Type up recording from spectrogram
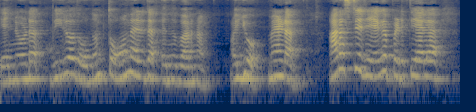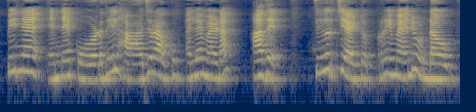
എന്നോട് വിരോധമൊന്നും തോന്നരുത് എന്ന് പറഞ്ഞു. അയ്യോ മാഡം. അറസ്റ്റ് രേഖപ്പെടുത്തിയാൽ പിന്നെ എന്നെ കോടതിയിൽ ഹാജരാക്കും അല്ലേ മാഡം? അതെ തീർച്ചയായിട്ടും റിമാൻഡ് ഉണ്ടാവും.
